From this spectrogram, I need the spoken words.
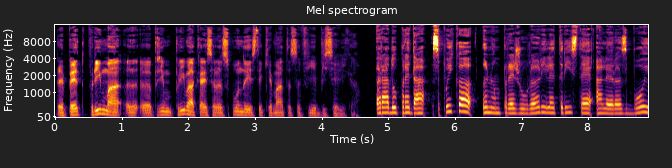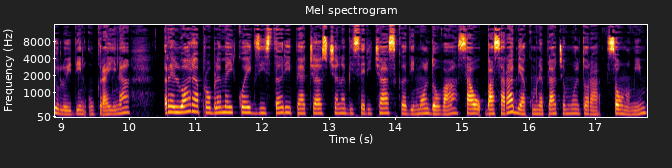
repet, prima, uh, uh, prim, prima care să răspundă este chemată să fie biserica. Radu Preda, spui că în împrejurările triste ale războiului din Ucraina, reluarea problemei coexistării pe acea scenă bisericească din Moldova sau Basarabia, cum ne place multora să o numim,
